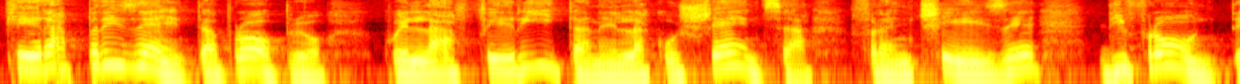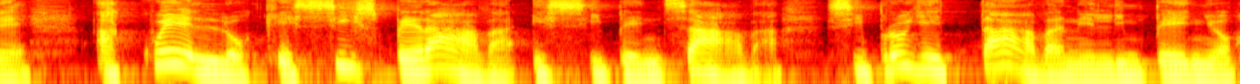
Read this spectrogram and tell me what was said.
che rappresenta proprio quella ferita nella coscienza francese di fronte a quello che si sperava e si pensava, si proiettava nell'impegno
